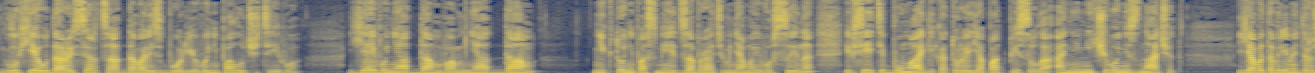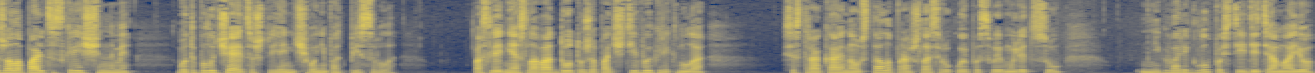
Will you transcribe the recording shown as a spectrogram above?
Глухие удары сердца отдавались болью. «Вы не получите его. Я его не отдам вам, не отдам. Никто не посмеет забрать у меня моего сына. И все эти бумаги, которые я подписывала, они ничего не значат. Я в это время держала пальцы скрещенными. Вот и получается, что я ничего не подписывала. Последние слова Дот уже почти выкрикнула. Сестра Кайна устало прошлась рукой по своему лицу. «Не говори глупостей, дитя мое».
